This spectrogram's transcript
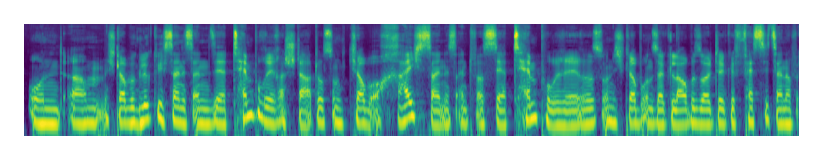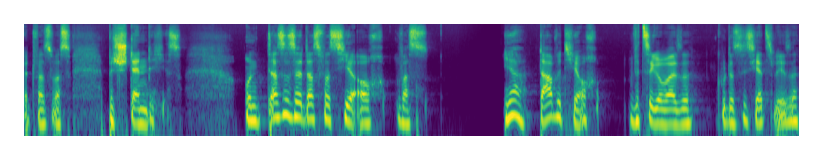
Und ähm, ich glaube, glücklich sein ist ein sehr temporärer Status und ich glaube auch reich sein ist etwas sehr temporäres und ich glaube, unser Glaube sollte gefestigt sein auf etwas, was beständig ist. Und das ist ja das, was hier auch, was, ja, David hier auch witzigerweise, gut, dass ich es jetzt lese,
